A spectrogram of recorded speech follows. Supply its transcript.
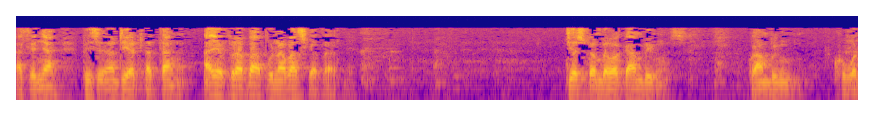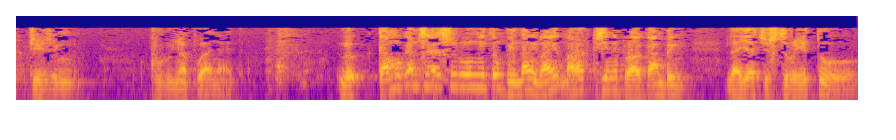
Akhirnya besoknya dia datang ayo berapa Abu Nawas? katanya dia suka bawa kambing mas. Kambing gede sing bulunya banyak itu. Loh, kamu kan saya suruh ngitung bintang di langit malah ke sini bawa kambing. Lah ya justru itu.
